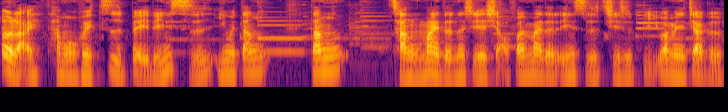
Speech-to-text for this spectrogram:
二来他们会自备零食，因为当当场卖的那些小贩卖的零食，其实比外面的价格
